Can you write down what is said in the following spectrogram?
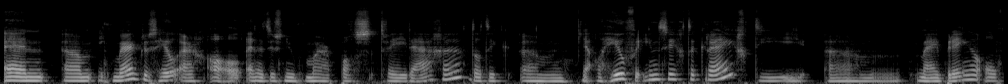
En um, ik merk dus heel erg al, en het is nu maar pas twee dagen, dat ik um, ja, al heel veel inzichten krijg die mij brengen op,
